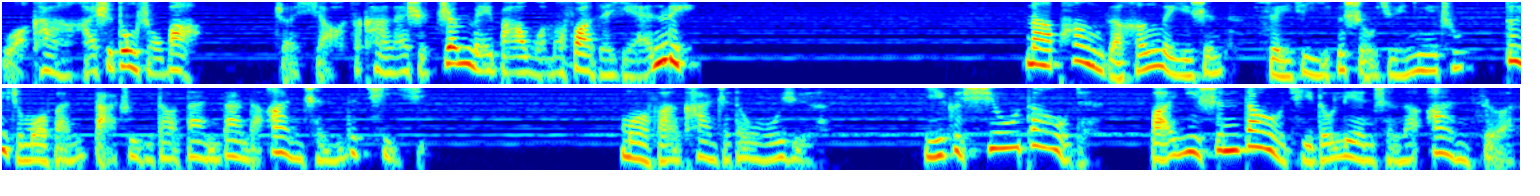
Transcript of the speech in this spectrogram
我看还是动手吧。这小子看来是真没把我们放在眼里。”那胖子哼了一声，随即一个手诀捏出，对着莫凡打出一道淡淡的暗沉的气息。莫凡看着都无语了，一个修道的。把一身道气都练成了暗色了，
